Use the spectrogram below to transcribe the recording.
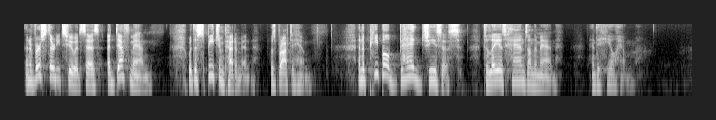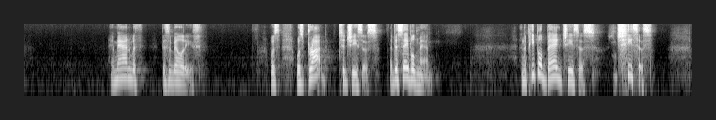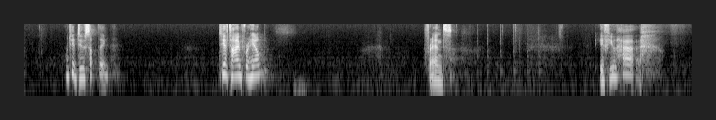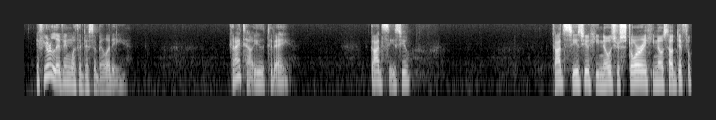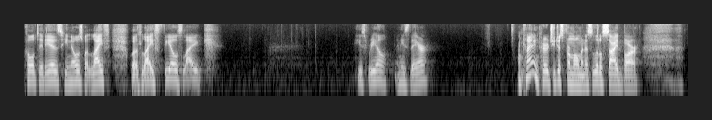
Then in verse 32, it says, A deaf man with a speech impediment was brought to him. And the people begged Jesus to lay his hands on the man and to heal him. A man with disabilities was, was brought to Jesus, a disabled man. And the people begged Jesus, Jesus, won't you do something? Do you have time for him? Friends, if you have if you're living with a disability, can I tell you today God sees you. God sees you. He knows your story. He knows how difficult it is. He knows what life what life feels like. He's real and he's there. And can I encourage you just for a moment, as a little sidebar?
